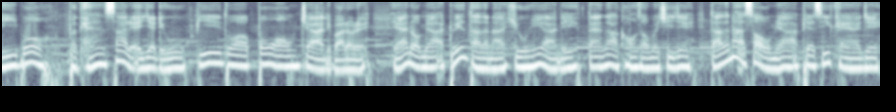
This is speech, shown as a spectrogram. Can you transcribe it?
နီဘောပကံစတဲ့အရက်တွေကိုပြေးသွားပုံအောင်ကြလိပါတော့တယ်။ရဟန်းတော်များအတွင်းသာသနာယူရင်းရနေတန်ခါခေါင်းဆောင်မရှိခြင်းသာသနာအဆောက်အဦများဖျက်ဆီးခံရခြင်း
